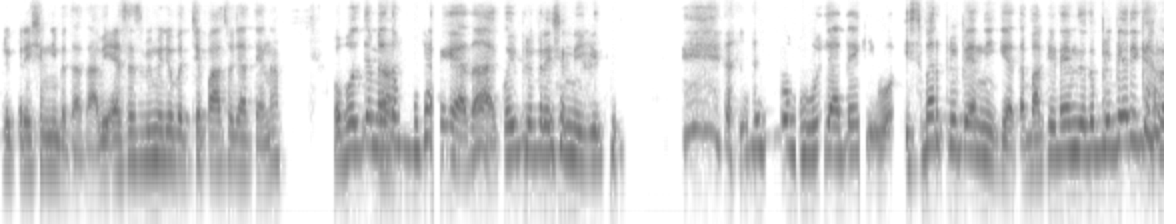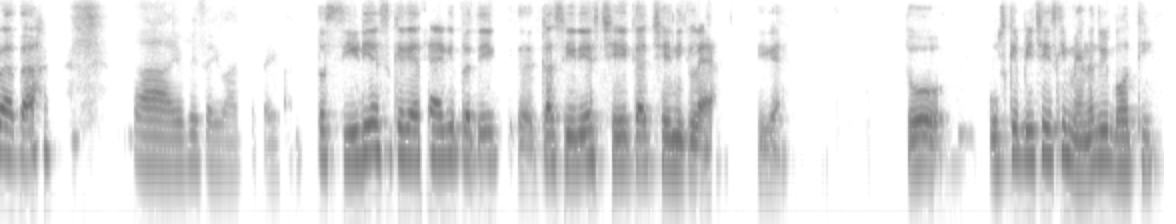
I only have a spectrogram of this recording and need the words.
प्रिपरेशन नहीं बताता। अभी एसएसबी में जो बच्चे पास हो जाते हैं ना वो बोलते हैं मैं तो हाँ। उठा के गया था कोई प्रिपरेशन नहीं की थी। लेकिन वो भूल जाते हैं कि वो इस बार प्रिपेयर नहीं किया था बाकी टाइम से तो प्रिपेयर ही कर रहा था। हाँ ये भी सही बात है सही बात तो सीडीएस का कैसा है कि प्रत्येक का सीडीएस छः का छः निकला है ठीक है? तो उसके पीछे इसकी मेहनत भी बहुत थी।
